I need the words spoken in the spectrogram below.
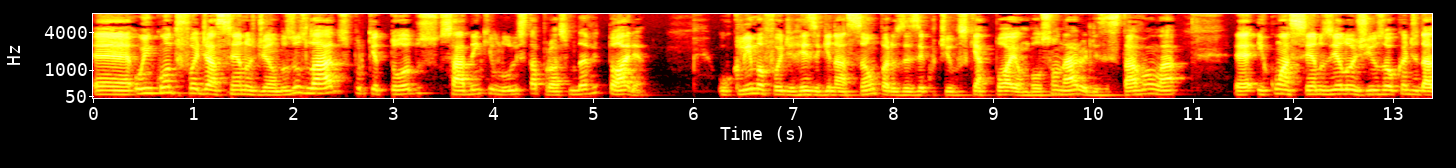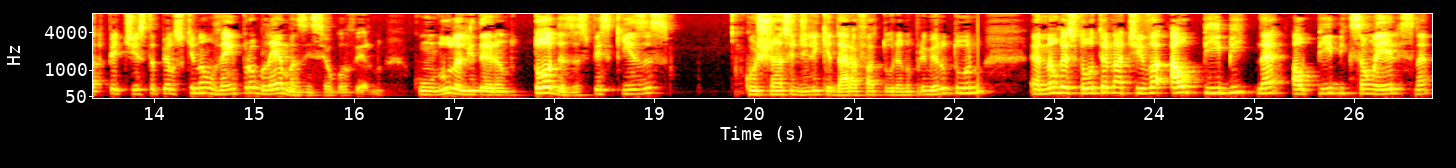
É, o encontro foi de acenos de ambos os lados, porque todos sabem que Lula está próximo da vitória. O clima foi de resignação para os executivos que apoiam Bolsonaro, eles estavam lá, é, e com acenos e elogios ao candidato petista pelos que não veem problemas em seu governo. Com Lula liderando todas as pesquisas, com chance de liquidar a fatura no primeiro turno, não restou alternativa ao PIB, né? Ao PIB, que são eles, né?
